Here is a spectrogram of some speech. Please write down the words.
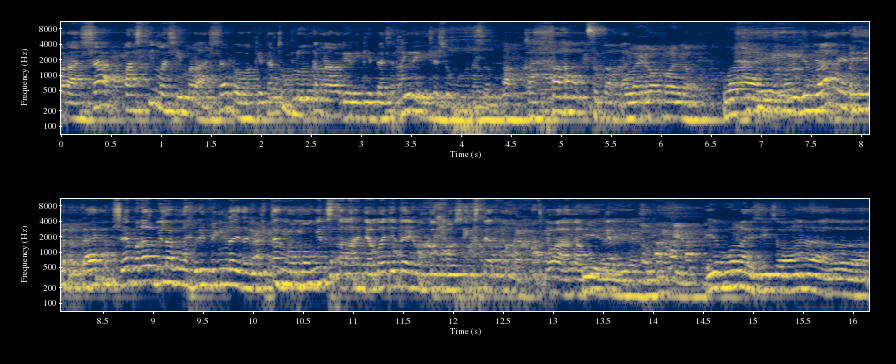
merasa pasti masih merasa bahwa kita tuh belum kenal diri kita sendiri sesungguhnya. Sepakat, sepakat. mulai dong, mulai dong. Mulai. Jam berapa ini? Saya padahal bilang nge-briefing dah tadi kita ngomongin setengah jam aja deh untuk closing statement. Wah nggak mungkin. Iya, iya, mungkin. Iya mulai sih soalnya eh,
